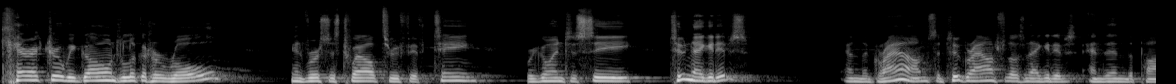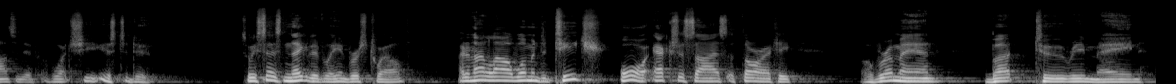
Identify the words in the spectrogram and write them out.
character, we go on to look at her role in verses 12 through 15. We're going to see two negatives and the grounds, the two grounds for those negatives, and then the positive of what she is to do. So he says negatively in verse 12 I do not allow a woman to teach or exercise authority over a man, but to remain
